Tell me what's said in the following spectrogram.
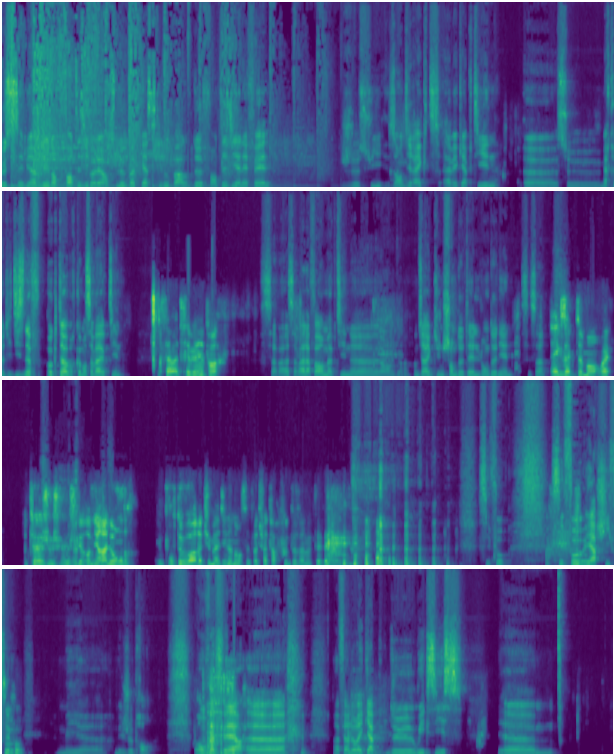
Tous et bienvenue dans Fantasy Ballers, le podcast qui vous parle de Fantasy NFL. Je suis en direct avec Aptine euh, ce mercredi 19 octobre. Comment ça va, Aptine? Ça va très bien et toi? Ça va, ça va. La forme, Aptine, euh, en, direct d'une chambre d'hôtel londonienne, c'est ça? Exactement, ouais. Je, je, je, vais revenir à Londres pour te voir et tu m'as dit non, non, cette fois tu vas te faire foutre dans un hôtel. c'est faux. C'est faux et archi faux. Mais, euh, mais je prends. On va faire, euh, on va faire le récap de Week 6. Euh,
